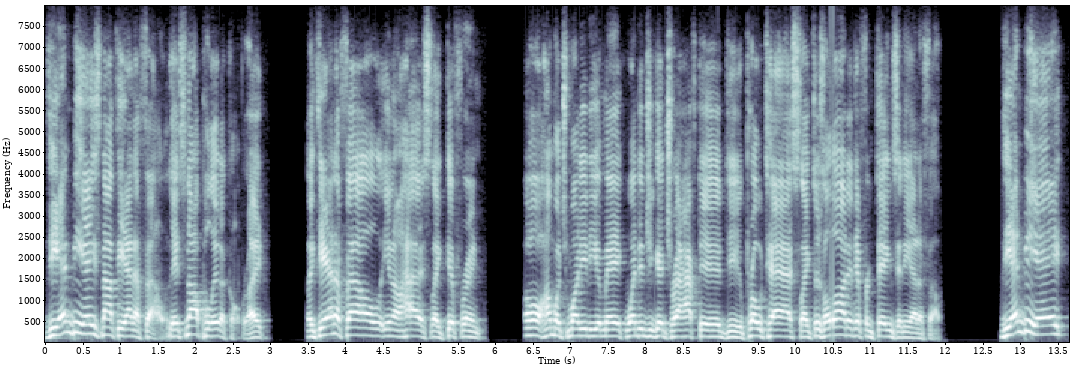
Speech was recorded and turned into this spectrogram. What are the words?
The NBA is not the NFL. It's not political, right? Like the NFL, you know, has like different oh, how much money do you make? When did you get drafted? Do you protest? Like there's a lot of different things in the NFL. The NBA,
